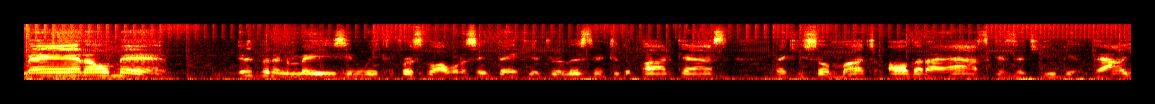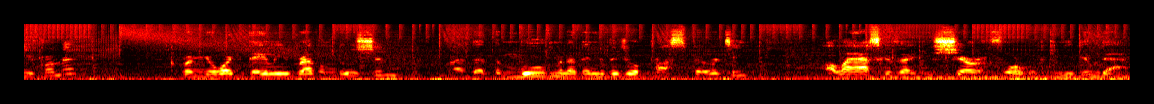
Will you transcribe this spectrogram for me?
Man, oh man, it's been an amazing week. First of all, I want to say thank you. If you're listening to the podcast, thank you so much. All that I ask is that you get value from it, from your daily revolution, right? That the movement of individual prosperity. All I ask is that you share it forward. Can you do that?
